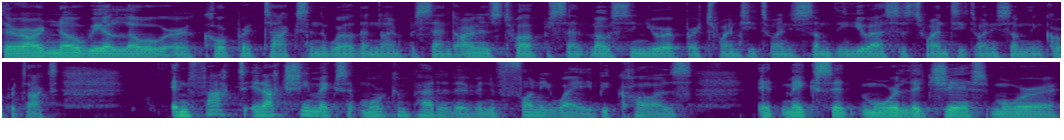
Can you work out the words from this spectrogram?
there are no real lower corporate tax in the world than 9%. Ireland's 12%. Most in Europe are 20, 20 something. US is 20, 20 something corporate tax in fact, it actually makes it more competitive in a funny way because it makes it more legit, more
